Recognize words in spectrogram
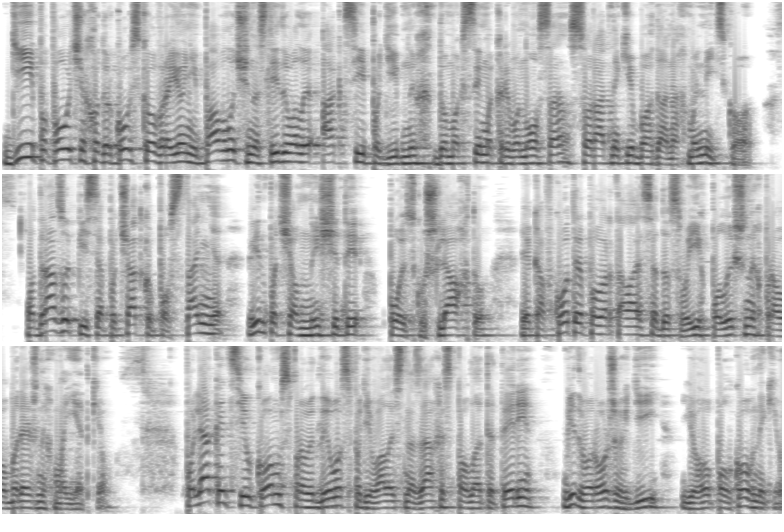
Дії Поповича Ходорковського в районі Павлочі наслідували акції подібних до Максима Кривоноса, соратників Богдана Хмельницького. Одразу після початку повстання він почав нищити польську шляхту, яка вкотре поверталася до своїх полишених правобережних маєтків. Поляки цілком справедливо сподівались на захист Павла Тетері від ворожих дій його полковників.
